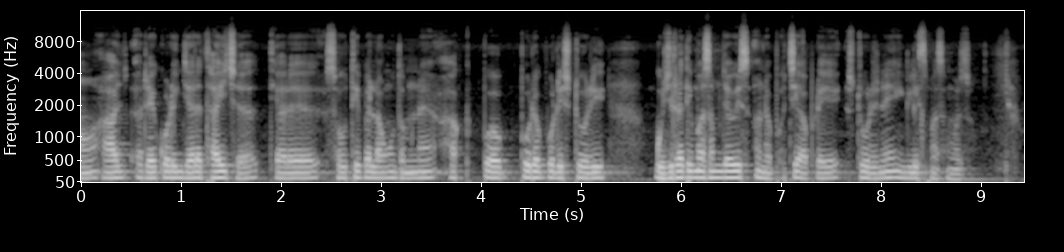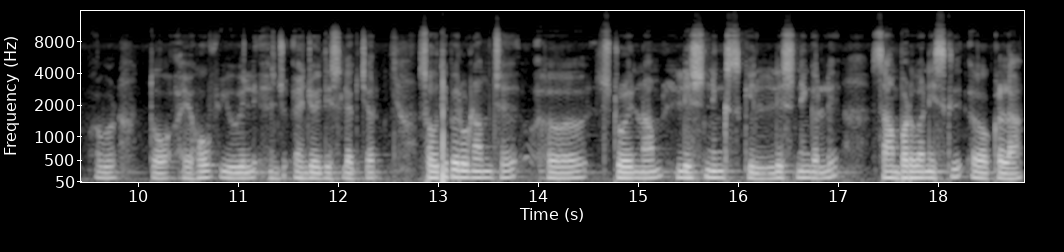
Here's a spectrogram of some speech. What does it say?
આ રેકોર્ડિંગ જ્યારે થાય છે, ત્યારે સૌથી પહેલાં હું તમને આ પૂરેપૂરી સ્ટોરી ગુજરાતીમાં સમજાવીશ અને પછી આપણે સ્ટોરીને ઇંગ્લિશમાં સમજશું. બરાબર? તો I hope you will enjoy this lecture સૌથી પહેલું નામ છે સ્ટોરીનું નામ લિસનિંગ સ્કિલ લિસનિંગ એટલે સાંભળવાની કલા.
